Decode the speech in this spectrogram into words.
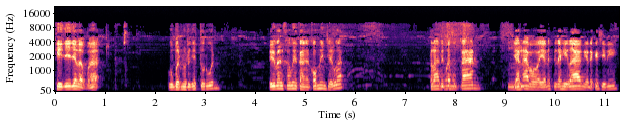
hiji aja lah pak gubernur ge turun. Jadi balik kamu yang kagak komen cerita telah ditemukan. Yana bahwa Yana tidak hilang Yana ke sini.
